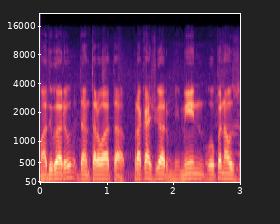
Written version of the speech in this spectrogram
మధు గారు దాని తర్వాత ప్రకాష్ గారు మెయిన్ ఓపెన్ హౌస్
